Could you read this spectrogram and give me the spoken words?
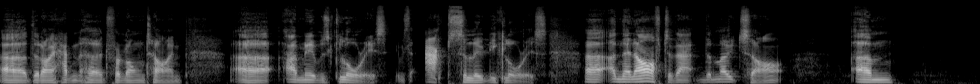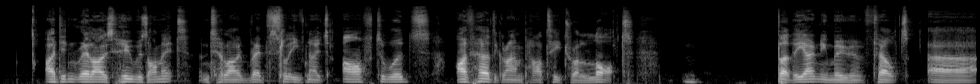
uh, that I hadn't heard for a long time. Uh, I mean, it was glorious. It was absolutely glorious. Uh, and then after that, the Mozart. Um, I didn't realise who was on it until I read the sleeve notes afterwards. I've heard the Grand Partita a lot, but the opening movement felt uh,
